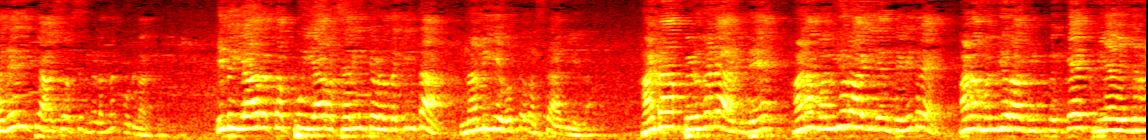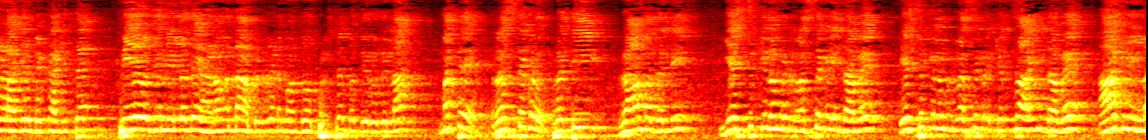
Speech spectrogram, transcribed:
ಅದೇ ರೀತಿ ಆಶ್ವಾಸನೆಗಳನ್ನು ಕೊಡಲಾಗ್ತದೆ. ಇದು ಯಾರ ತಪ್ಪು, ಯಾರ ಸರಿ ಅಂತ ಹೇಳೋದಕ್ಕಿಂತ ನಮಗೆ ಇವತ್ತು ರಸ್ತೆ ಆಗಲಿಲ್ಲ. ಹಣ ಬಿಡುಗಡೆ ಆಗಿದೆ, ಹಣ ಮಂಜೂರಾಗಿದೆ ಅಂತ ಹೇಳಿದ್ರೆ ಹಣ ಮಂಜೂರಾಗಿದ್ದಕ್ಕೆ ಕ್ರಿಯಾ ಯೋಜನೆಗಳಾಗಿರ್ಬೇಕಾಗಿತ್ತೆ. ಕ್ರಿಯಾ ಯೋಜನೆ ಇಲ್ಲದೆ ಹಣವನ್ನ ಬಿಡುಗಡೆ ಮಾಡುವ ಪ್ರಶ್ನೆ ಬಂದಿರುವುದಿಲ್ಲ ಮತ್ತೆ ರಸ್ತೆಗಳು, ಪ್ರತಿ ಗ್ರಾಮದಲ್ಲಿ ಎಷ್ಟು ಕಿಲೋಮೀಟರ್ ರಸ್ತೆಗಳಿದ್ದಾವೆ, ಎಷ್ಟು ಕಿಲೋಮೀಟರ್ ರಸ್ತೆಗಳ ಕೆಲಸ ಆಗಿದ್ದಾವೆ, ಆಗಲಿಲ್ಲ,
